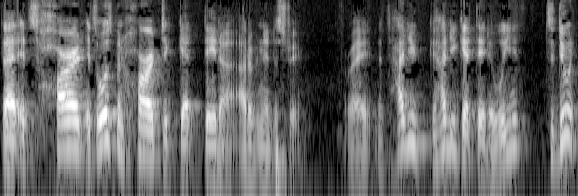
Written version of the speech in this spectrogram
that it's hard. It's always been hard to get data out of an industry, right? It's how do you how do you get data? Well, you need to do it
